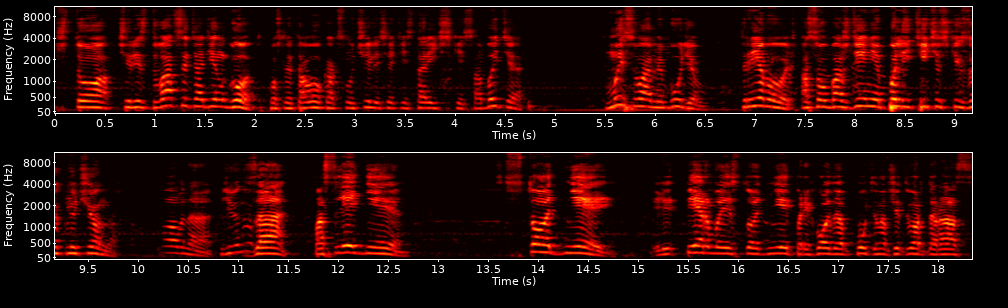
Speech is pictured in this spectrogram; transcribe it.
что через 21 год после того, как случились эти исторические события, мы с вами будем требовать освобождения политических заключенных. Безусловно, В 90 за последние 100 дней или первые 100 дней прихода Путина в четвертый раз,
